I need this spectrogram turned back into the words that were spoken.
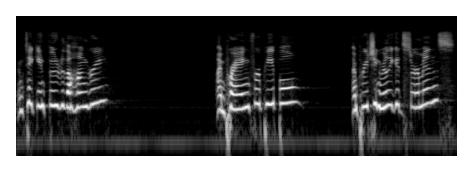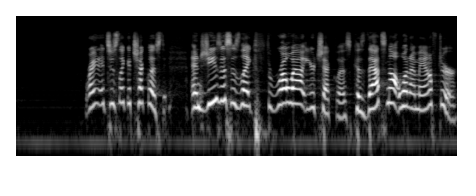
I'm taking food to the hungry. I'm praying for people. I'm preaching really good sermons. Right? It's just like a checklist. And Jesus is like, throw out your checklist because that's not what I'm after.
